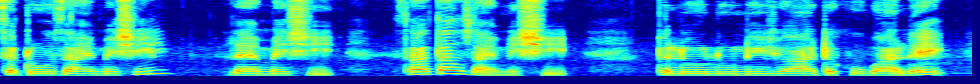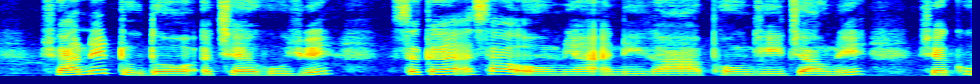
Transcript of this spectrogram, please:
စတိုးဆိုင်မရှိလမ်းမရှိစားတောက်ဆိုင်မရှိဘလို့လူနေရွာတစ်ခုပါလေရွာနှင့်တူသောအချက်ဟူ၍စကန်အဆောက်အုံများအနီးကဖုန်ကြီးကျောင်းနှင့်ယခု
